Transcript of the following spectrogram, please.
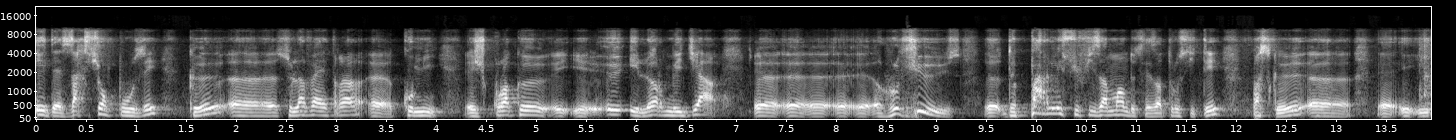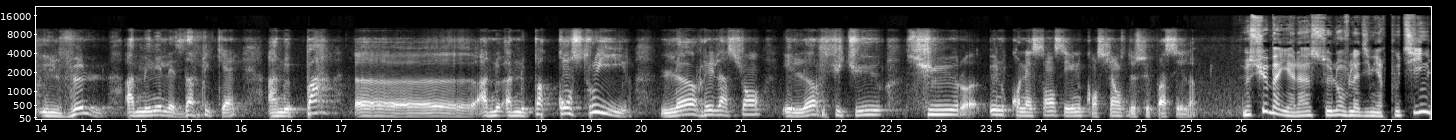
et des actions posées que euh, cela va être euh, commis. Et je crois que eux et leurs médias euh, refusent de parler suffisamment de ces atrocités parce que ils veulent amener les Africains à ne pas à ne pas construire leurs relations et leur futur sur une connaissance et une conscience de ce passé-là. Monsieur Bayala, selon Vladimir Poutine,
